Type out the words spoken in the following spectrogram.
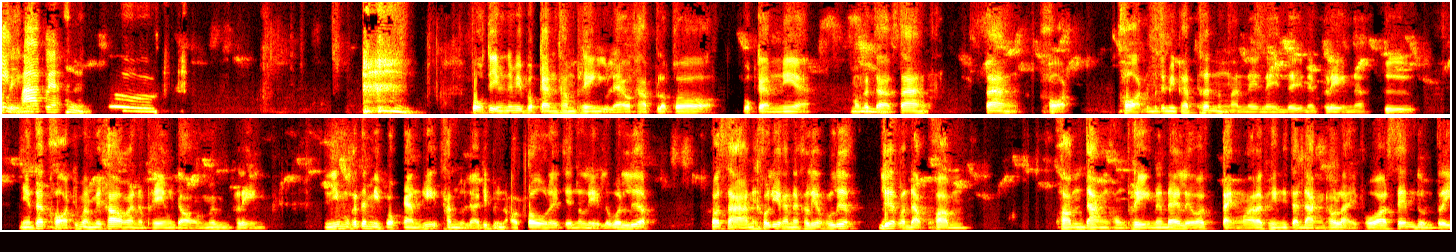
เก่งมากเลยปกติมันจะมีโปรแกรมทำเพลงอยู่แล้วครับ แล้วก็โปรแกรมเนี่ย มันก็จะสร้างสร้างคอร์ดคอร์ดมันจะมี pattern ของมันในในในในเพลงนะคืออย่างถ้าคอร์ดที่มันไม่เข้ากันในเพลงมันจะออกไม่เป็นเพลงทีนี้มันก็จะมีโปรแกรมที่ทำอยู่แล้วที่เป็น auto เลย generate หรือว่าเลือก ภาษาเนี่ยเขาเรียกกันนะเขาเรียกเลือกเลือกระดับความความดังของเพลงนั้นได้เลยว่าแต่งมาแล้วเพลงนี้จะดังเท่าไหร่เพราะว่าเส้นดนตรี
